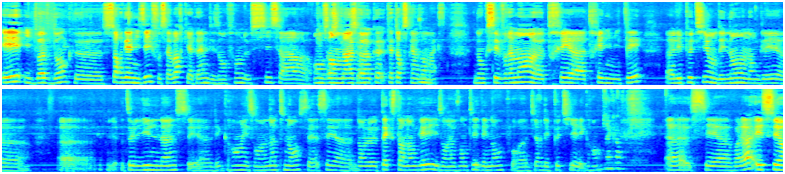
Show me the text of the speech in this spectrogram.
Et ils doivent donc euh, s'organiser. Il faut savoir qu'il y a quand même des enfants de 6 à 11 ans 14, max, 15 ans. euh, 14-15 ans Mm. max. Donc c'est vraiment euh, très, euh, très limité. Euh, les petits ont des noms en anglais euh, euh, The Lil Nuns, et les grands, ils ont un autre nom. C'est assez. dans le texte en anglais, ils ont inventé des noms pour dire les petits et les grands. D'accord. c'est voilà et c'est un,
